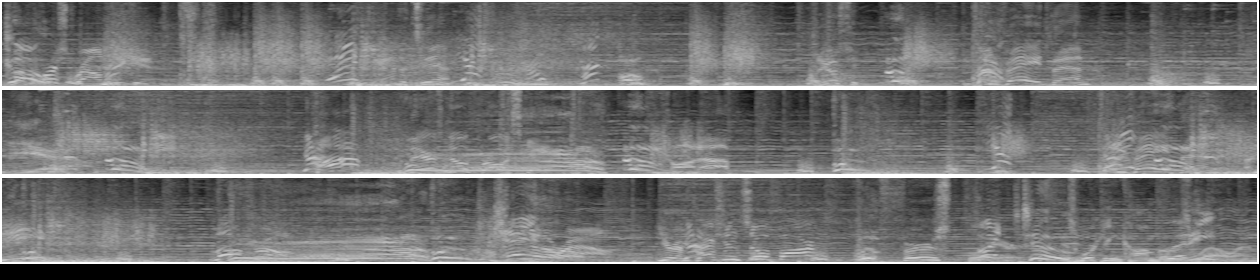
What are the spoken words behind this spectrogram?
The Go! first round begins. And it's in. Yoshi. Evade then. Yes. First player two. is working combos Ready? well and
